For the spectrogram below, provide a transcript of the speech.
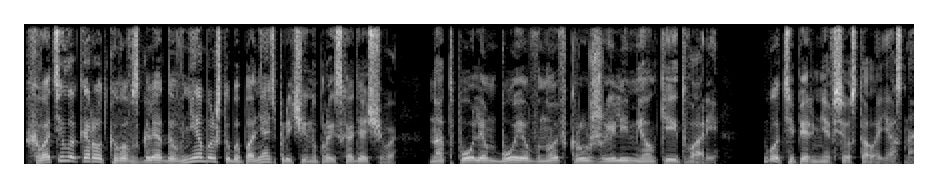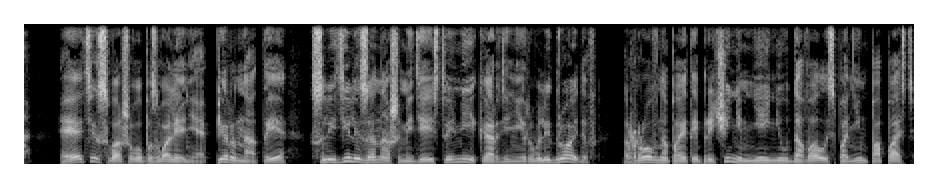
Хватило короткого взгляда в небо, чтобы понять причину происходящего. Над полем боя вновь кружили мелкие твари. Вот теперь мне все стало ясно. Эти, с вашего позволения, пернатые, следили за нашими действиями и координировали дроидов. Ровно по этой причине мне и не удавалось по ним попасть,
